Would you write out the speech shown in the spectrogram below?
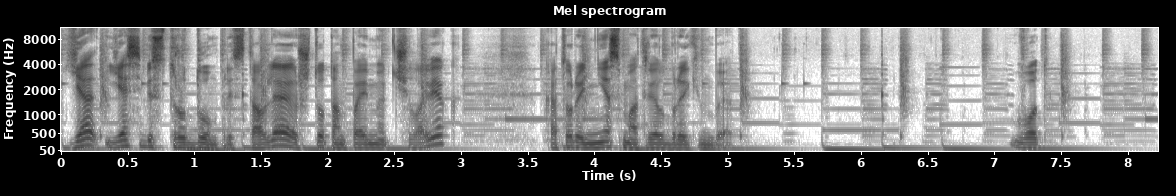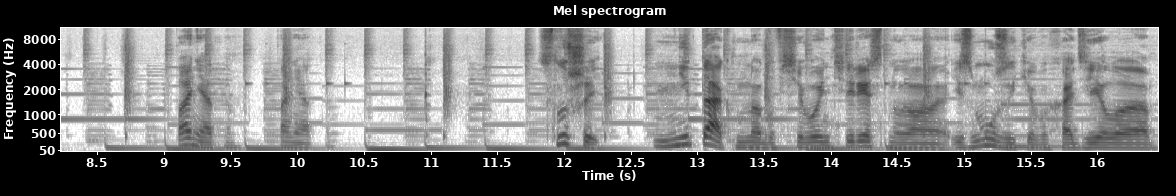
я, я себе с трудом представляю, что там поймет человек, который не смотрел Breaking Bad. Вот. Понятно, понятно. Слушай, не так много всего интересного из музыки выходило,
